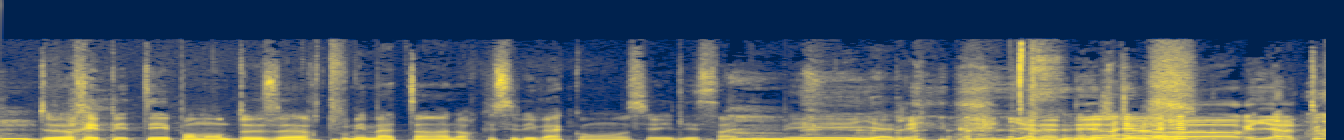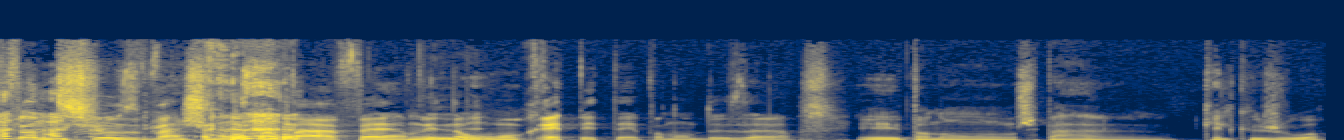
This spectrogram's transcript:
de répéter pendant deux heures tous les matins alors que c'est les vacances, il y a les dessins animés, il y a, les- il y a la neige dehors, il y a tout plein de choses vachement sympas à faire, mais non, on répétait pendant deux heures et pendant, je sais pas, euh, quelques jours.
